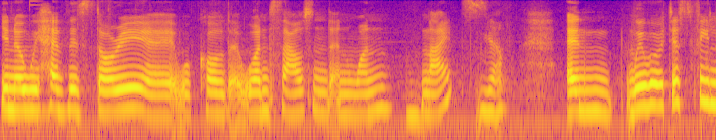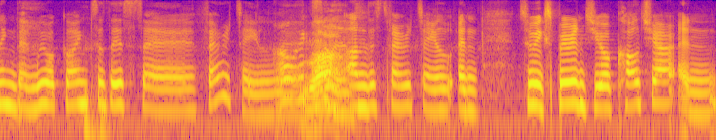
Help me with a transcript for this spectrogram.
you know we have this story uh, called uh, 1001 Nights. Yeah. And we were just feeling that we were going to this uh, fairy tale, Oh, uh, excellent. on this fairy tale, and to experience your culture and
